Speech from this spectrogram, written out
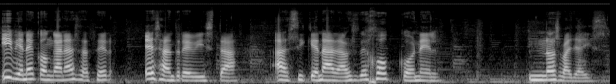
y viene con ganas de hacer esa entrevista. Así que nada, os dejo con él. No os vayáis.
